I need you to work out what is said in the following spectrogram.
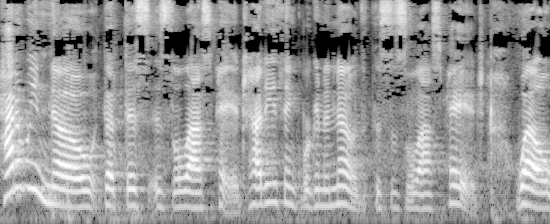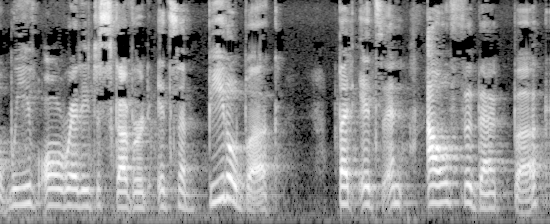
How do we know that this is the last page? How do you think we're going to know that this is the last page? Well, we've already discovered it's a beetle book but it's an alphabet book.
